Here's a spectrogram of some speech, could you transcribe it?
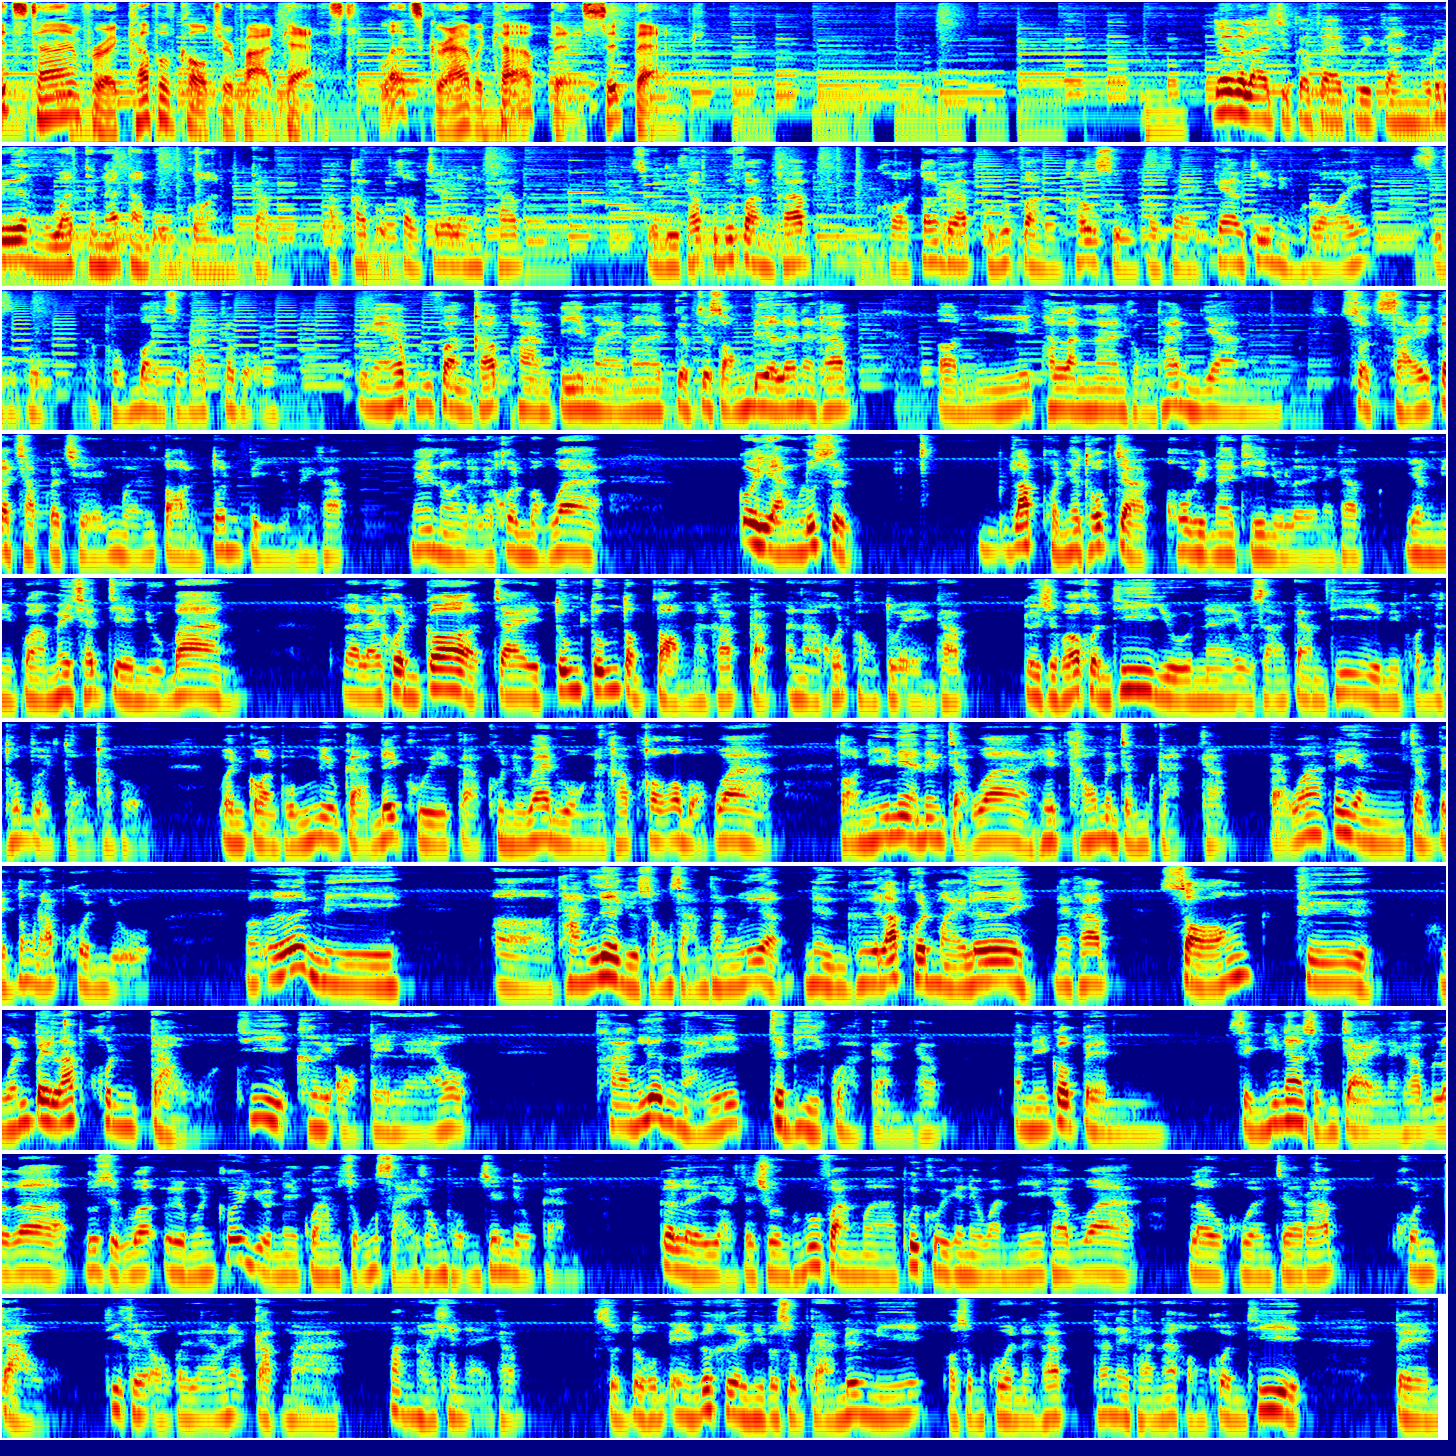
It's time for a cup of culture podcast. Let's grab a cup and sit back. ได้เวลาจิบกาแฟคุยกันเรื่องวัฒนธรรมองค์กรกับอัค p บ of Culture แล้วนะครับ สวัสดีครับคุณผู้ฟังครับ ขอต้อนรับคุณผู้ฟังเข้าสู่กาแฟแก้วที่ 146 กับผมบอลสุรัตน์ครับผม เป็นไงครับคุณผู้ฟังครับผ่านปีใหม่มาเกือบจะ 2 เดือนแล้วนะครับ ตอนนี้พลังงานของท่านยัง สดใสกระฉับกระเฉงเหมือนตอนต้นปีอยู่ไหมครับ แน่นอนหลาย ๆ คนบอกว่าก็ยังรู้สึกรับผลกระทบจากโควิด -19 อยู่เลยนะครับ ยังมีความไม่ชัดเจนอยู่บ้าง หลาย ๆ คนก็ใจตุ้มๆต่อมๆนะครับ กับอนาคตของตัวเองครับ โดยเฉพาะคนที่อยู่ในอุตสาหกรรมที่มีผลกระทบโดยตรงครับผม วันก่อนผมมีโอกาสได้คุยกับคนในแวดวงนะครับเขาก็บอกว่า ตอนนี้เนี่ยเนื่องจากว่าเฮดเขามันจำกัดครับ แต่ว่าก็ยังจำเป็นต้องรับคนอยู่บังเอิญมีทางเลือกอยู่2-3ทางเลือก 1 คือรับคนใหม่เลยนะครับ 2 คือหวนไปรับคนเก่าที่เคยออกไปแล้ว ทางเลือกไหนจะดีกว่ากันครับ อันนี้ก็เป็นสิ่งที่น่าสนใจนะครับ แล้วก็รู้สึกว่าเออมันก็อยู่ในความสงสัยของผมเช่นเดียวกัน ก็เลยอยากจะชวนคุณผู้ฟังมาพูดคุยกันในวันนี้ครับว่าเราควรจะรับ คนเก่าที่เคยออกไปแล้วเนี่ยกลับมามากน้อยแค่ไหนครับ ส่วนตัวผมเองก็เคยมีประสบการณ์เรื่องนี้ พอสมควรนะครับ ทั้งในฐานะของคนที่เป็น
